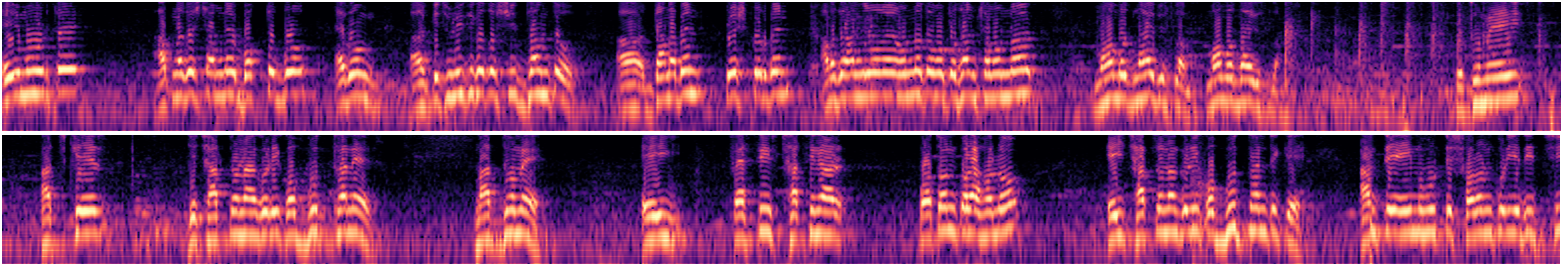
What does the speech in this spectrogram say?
এই মুহূর্তে আপনাদের সামনে বক্তব্য এবং কিছু নীতিগত সিদ্ধান্ত জানাবেন, পেশ করবেন আমাদের আন্দোলনের অন্যতম প্রধান সমন্বয়ক মোহাম্মদ নাহিদ ইসলাম। মোহাম্মদ নাহিদ ইসলাম। প্রথমেই আজকের যে ছাত্র নাগরিক অভ্যুত্থানের মাধ্যমে এই ফ্যাসিস্ট হাসিনার পতন করা হলো, এই ছাত্র নাগরিক অভ্যুত্থানটিকে আমি এই মুহূর্তে স্মরণ করিয়ে দিচ্ছি।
